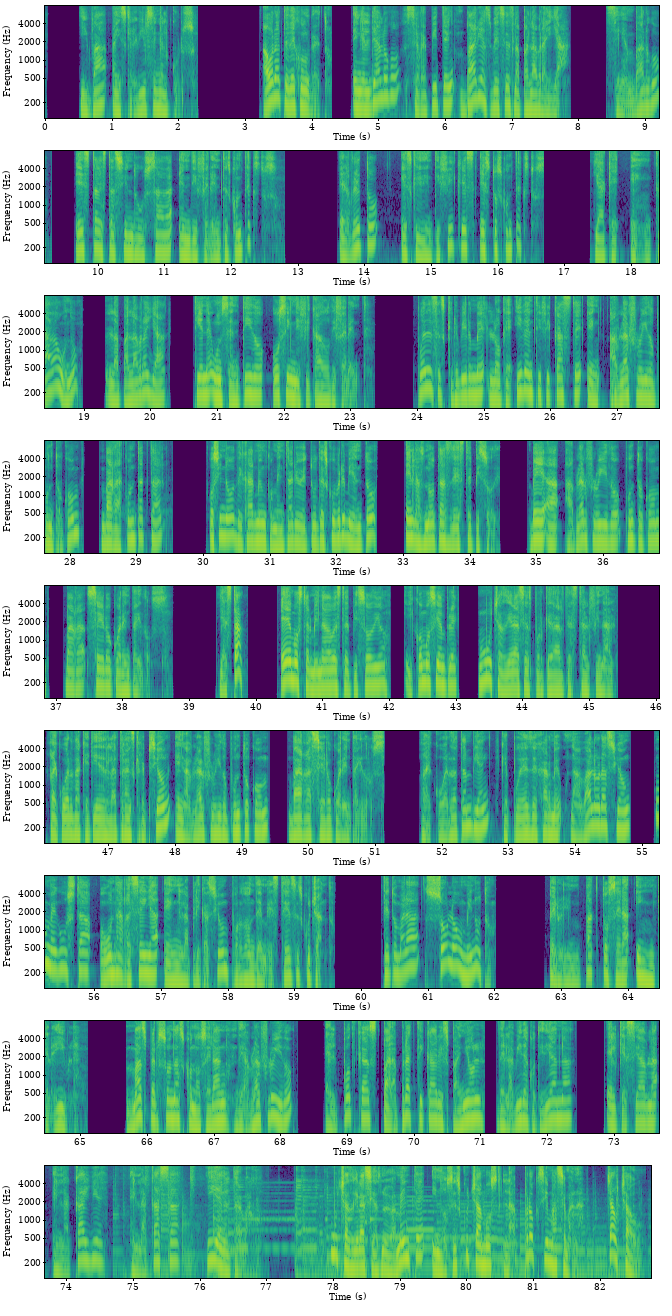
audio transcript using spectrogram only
y va a inscribirse en el curso. Ahora te dejo un reto. En el diálogo se repiten varias veces la palabra ya. Sin embargo, esta está siendo usada en diferentes contextos. El reto es que identifiques estos contextos, ya que en cada uno la palabra ya tiene un sentido o significado diferente. Puedes escribirme lo que identificaste en hablarfluido.com barra contactar o si no, dejarme un comentario de tu descubrimiento en las notas de este episodio. Ve a hablarfluido.com barra 042. Ya está. Hemos terminado este episodio y como siempre, muchas gracias por quedarte hasta el final. Recuerda que tienes la transcripción en hablarfluido.com barra 042. Recuerda también que puedes dejarme una valoración, un me gusta o una reseña en la aplicación por donde me estés escuchando. Te tomará solo un minuto, pero el impacto será increíble más personas conocerán de Hablar Fluido, el podcast para practicar español de la vida cotidiana, el que se habla en la calle, en la casa y en el trabajo. Muchas gracias nuevamente y nos escuchamos la próxima semana. Chao, chao.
